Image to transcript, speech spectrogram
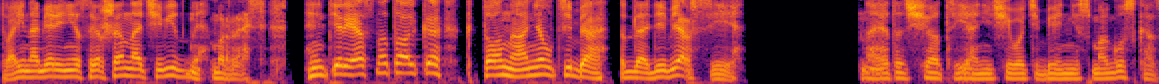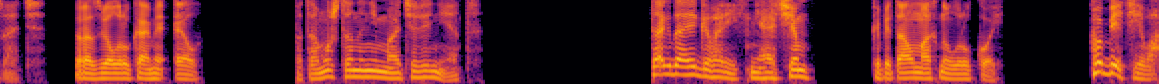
Твои намерения совершенно очевидны, мразь. Интересно только, кто нанял тебя для диверсии?» «На этот счет я ничего тебе не смогу сказать», — развел руками Эл. «Потому что нанимателя нет». «Тогда и говорить не о чем», — капитан махнул рукой. Убить его!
